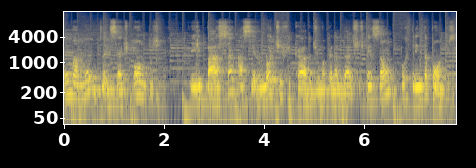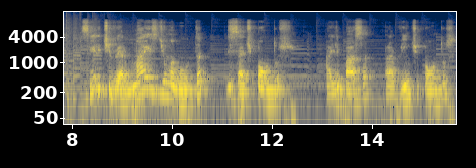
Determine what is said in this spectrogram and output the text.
uma multa de 7 pontos, ele passa a ser notificado de uma penalidade de suspensão por 30 pontos. Se ele tiver mais de uma multa de 7 pontos, aí ele passa para 20 pontos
